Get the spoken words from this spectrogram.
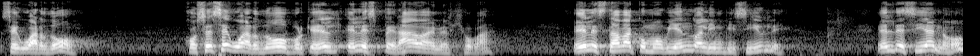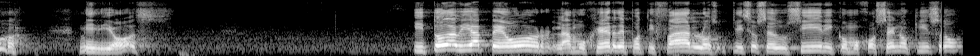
se guardó. José se guardó porque él, esperaba en el Jehová. Él estaba como viendo al invisible. Él decía, no, mi Dios, y todavía peor, la mujer de Potifar lo quiso seducir y como José no quiso,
